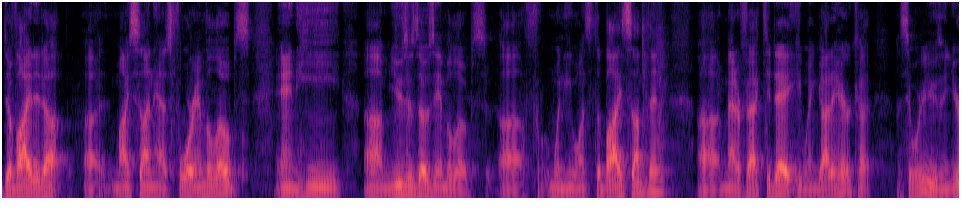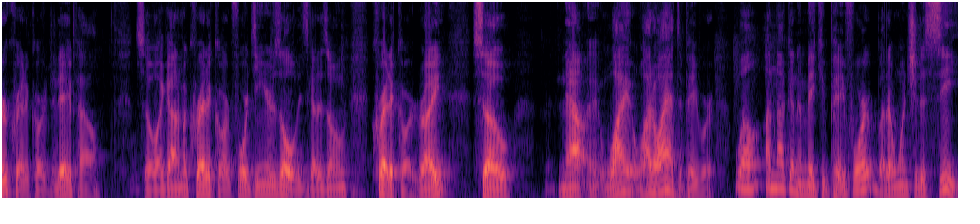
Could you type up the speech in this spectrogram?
divide it up. Uh, my son has four envelopes and he um, uses those envelopes uh, when he wants to buy something. Uh, matter of fact, today he went and got a haircut. I said, We're using your credit card today, pal. So I got him a credit card, 14 years old. He's got his own credit card, right? So now, why, why do I have to pay for it? Well, I'm not going to make you pay for it, but I want you to see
